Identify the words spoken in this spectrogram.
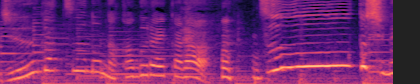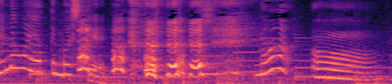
10月の中ぐらいから ずーっとしめ縄やってまして。なうん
